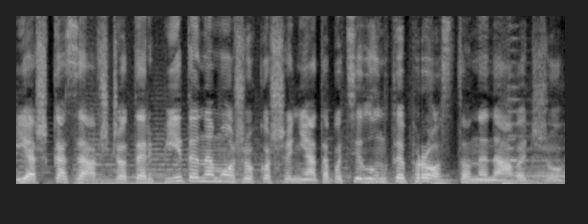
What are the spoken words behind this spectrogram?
Я ж казав, що терпіти не можу кошенята поцілунки просто ненавиджу.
